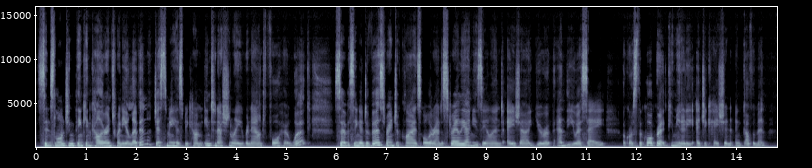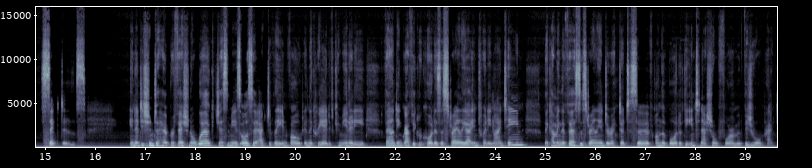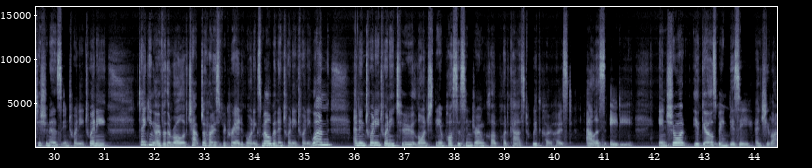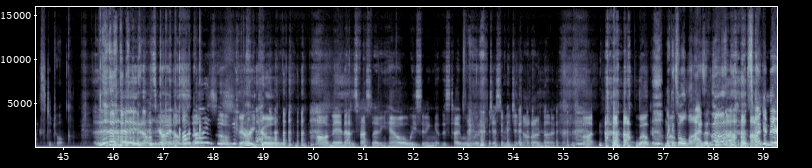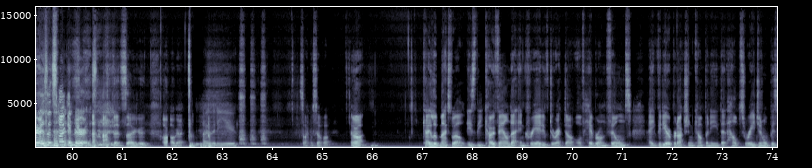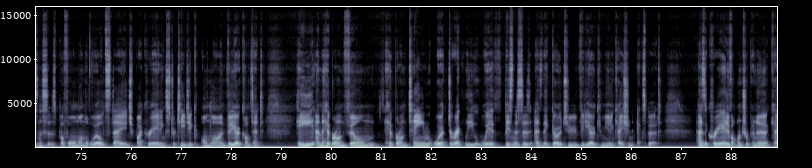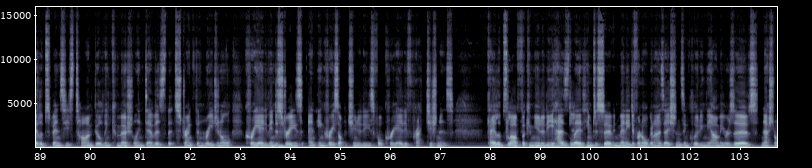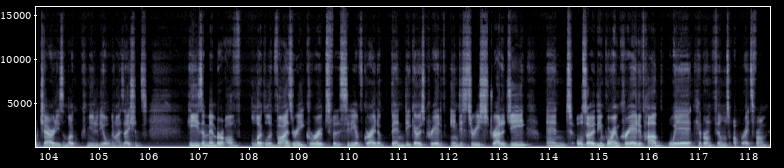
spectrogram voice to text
Since launching Think in Colour in 2011, Jessamy has become internationally renowned for her work, servicing a diverse range of clients all around Australia, New Zealand, Asia, Europe, and the USA across the corporate, community, education, and government sectors. In addition to her professional work, Jessamy is also actively involved in the creative community, founding Graphic Recorders Australia in 2019, becoming the first Australian director to serve on the board of the International Forum of Visual Practitioners in 2020, taking over the role of chapter host for Creative Mornings Melbourne in 2021, and in 2022 launched the Imposter Syndrome Club podcast with co host Alice Edy. In short, your girl's been busy and she likes to talk. Hey, that was great. I love How that. cool is she? Oh, very cool. oh man, that is fascinating. How are we sitting at this table with Jessamy I don't know, but welcome. I'm like, it's all lies. It's all smoke and mirrors. It's smoke and mirrors. That's so good. All right, I'll go. Over to you. Psych myself up. All right. Caleb Maxwell is the co founder and creative director of Hebron Films, a video production company that helps regional businesses perform on the world stage by creating strategic online video content. He and the Hebron Film Hebron team work directly with businesses as their go to video communication expert. As a creative entrepreneur, Caleb spends his time building commercial endeavors that strengthen regional creative industries and increase opportunities for creative practitioners. Caleb's love for community has led him to serve in many different organizations, including the Army Reserves, national charities, and local community organizations. He is a member of local advisory groups for the city of Greater Bendigo's creative industry strategy, and also the Emporium Creative Hub, where Hebron Films operates from.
